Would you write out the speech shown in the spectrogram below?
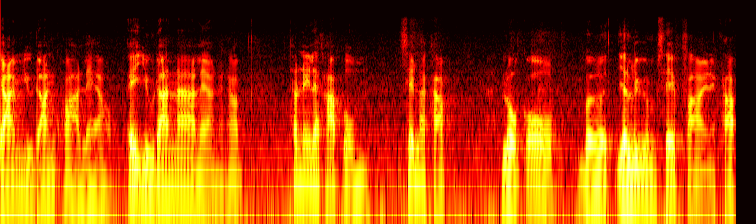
ย้ายมาอยู่ด้านขวาแล้ว เอ้ยอยู่ด้านหน้าแล้วนะครับ เท่านี้แหละครับผม เสร็จแล้วครับ โลโก้ bird อย่าลืมเซฟไฟล์นะครับ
